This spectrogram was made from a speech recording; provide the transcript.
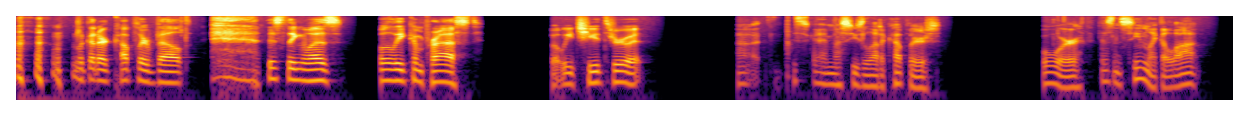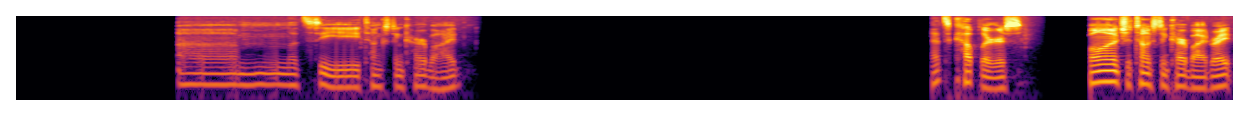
Look at our coupler belt. This thing was fully compressed, but we chewed through it. Uh, this guy must use a lot of couplers. Four. That doesn't seem like a lot. Um, let's see. Tungsten carbide. That's couplers bunch of tungsten carbide, right?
